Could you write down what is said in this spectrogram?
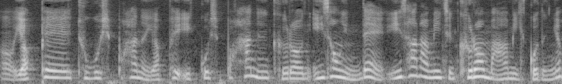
어, 옆에 두고 싶어 하는, 옆에 있고 싶어 하는 그런 이성인데 이 사람이 지금 그런 마음이 있거든요.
